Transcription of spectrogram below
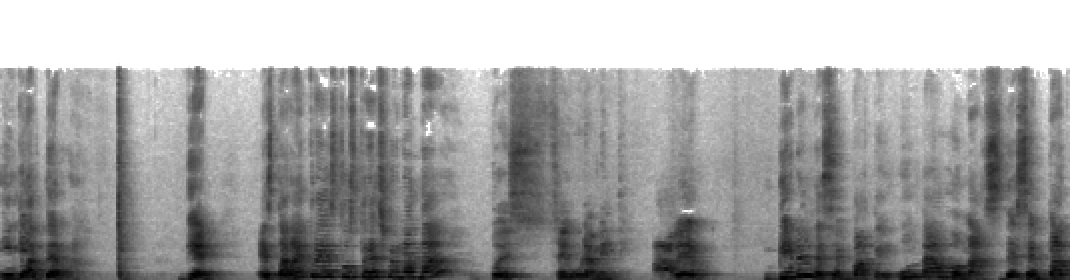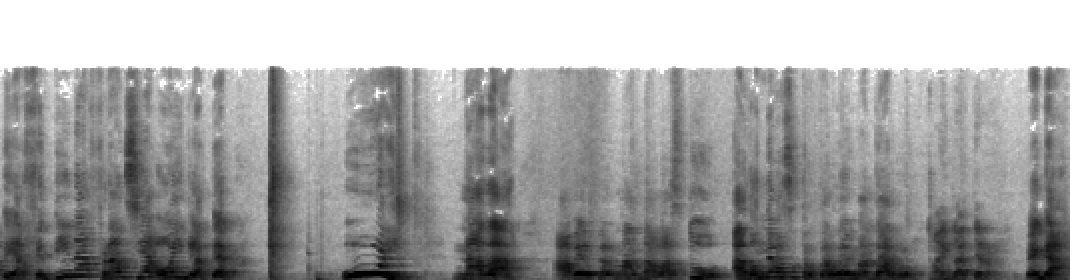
Inglaterra. Bien. ¿Estará entre estos tres, Fernanda? Pues seguramente. A ver, viene el desempate. Un dardo más. Desempate. Argentina, Francia o Inglaterra. Uy, nada. A ver, Fernanda, vas tú. ¿A dónde vas a tratar de mandarlo? A Inglaterra. Venga.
